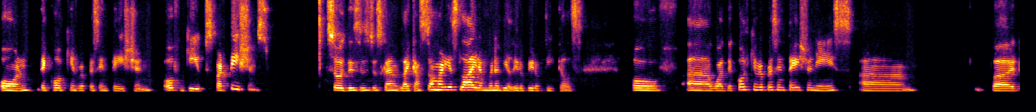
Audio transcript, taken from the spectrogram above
on the Kolchin representation of Gibbs partitions. So this is just kind of like a summary slide. I'm going to be a little bit of details of uh, what the Kolchin representation is. Um, but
